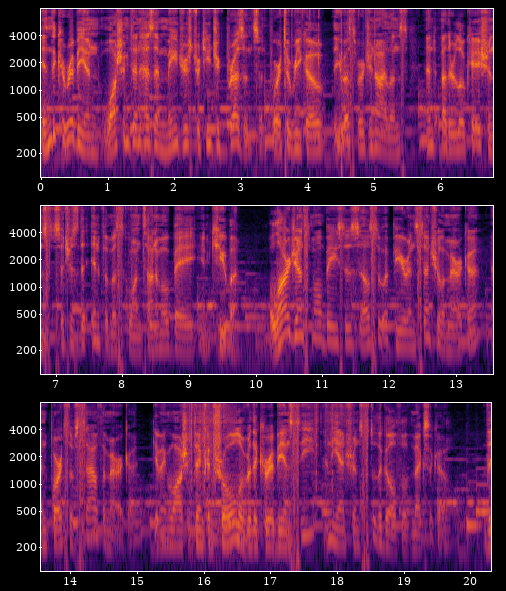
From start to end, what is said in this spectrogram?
In the Caribbean, Washington has a major strategic presence in Puerto Rico, the U.S. Virgin Islands, and other locations such as the infamous Guantanamo Bay in Cuba. Large and small bases also appear in Central America and parts of South America, giving Washington control over the Caribbean Sea and the entrance to the Gulf of Mexico. The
